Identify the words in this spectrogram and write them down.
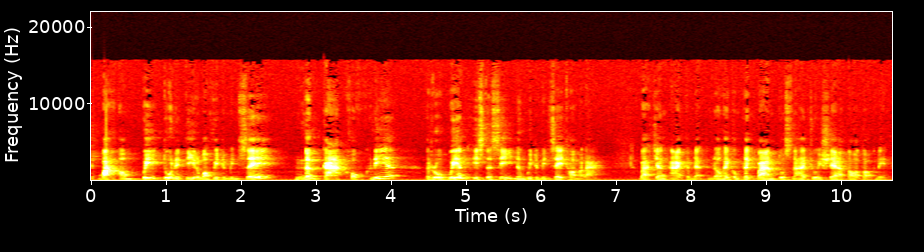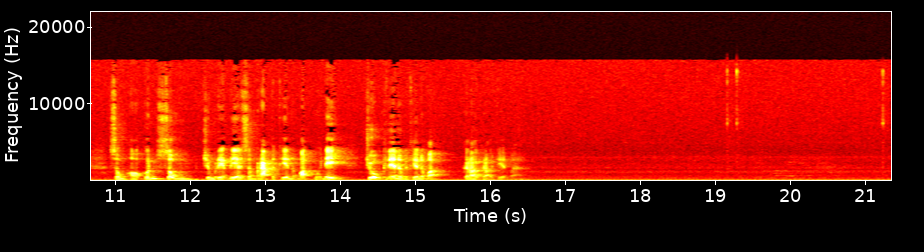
ច្បាស់អំពីតួនាទីរបស់វីតាមីន C និងការខុសគ្នារវាង Easter C និងវីតាមីន C ធម្មតាបាទអញ្ចឹងអាចតំណាក់តំណងឲ្យកុំភ្លេចបានទស្សនាជួយ share តតគ្នាសូមអរគុណសូមជម្រាបលាសម្រាប់ប្រធានបទមួយនេះជួបគ្នានៅប្រធានបទក្រោយៗទៀតបាទ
